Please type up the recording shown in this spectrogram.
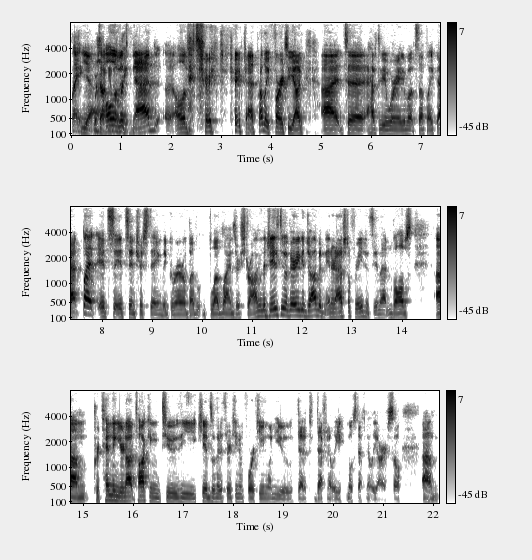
Like, yeah, we're talking all of about it's like, bad. Uh, all of it's very, very bad. Probably far too young uh, to have to be worrying about stuff like that. But it's it's interesting. The Guerrero blood, bloodlines are strong, and the Jays do a very good job in international free agency, and that involves um, pretending you're not talking to the kids when they're 13 and 14 when you de- definitely, most definitely are. So. Um,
